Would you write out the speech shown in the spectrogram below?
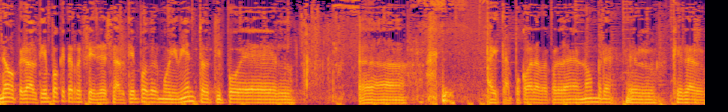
No, pero al tiempo que te refieres, al tiempo del movimiento, tipo el... ah, Ay, tampoco ahora me acuerdo el nombre, el que era el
